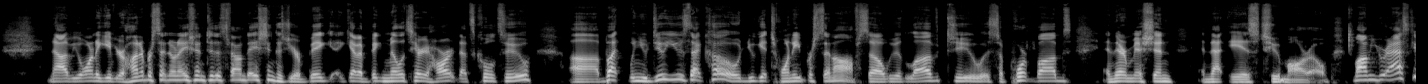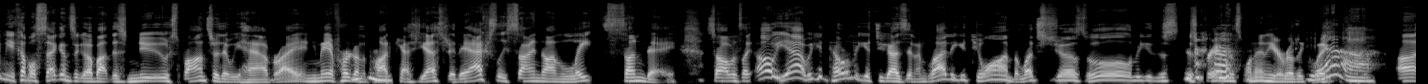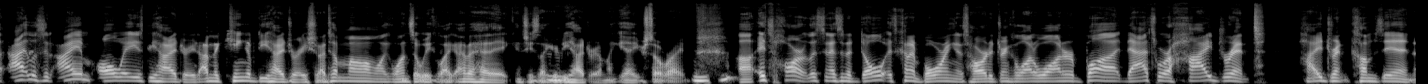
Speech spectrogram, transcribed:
Now, if you want to give your 100% donation to this foundation because you're a big, got a big military heart, that's cool too. Uh, but when you do use that code, you get 20% off. So we would love to support Bubs and their mission, and that is tomorrow. Mom, you were asking me a couple seconds ago about this new sponsor that we have, right? And you may have heard on the Mhm. podcast yesterday. They actually signed on late Sunday. So I was like, oh, yeah, we can totally get you guys in. I'm glad to get you on, but let's just, oh, let me just, just cram this one in here really quick. Yeah. Uh, I listen. I am always dehydrated. I'm the king of dehydration. I tell my mom like once a week, like I have a headache, and she's like, "You're Mhm. dehydrated." I'm like, "Yeah, you're so right." Mhm. Uh, it's hard. Listen, as an adult, it's kind of boring. It's hard to drink a lot of water, but that's where Hydrant Hydrant comes in.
